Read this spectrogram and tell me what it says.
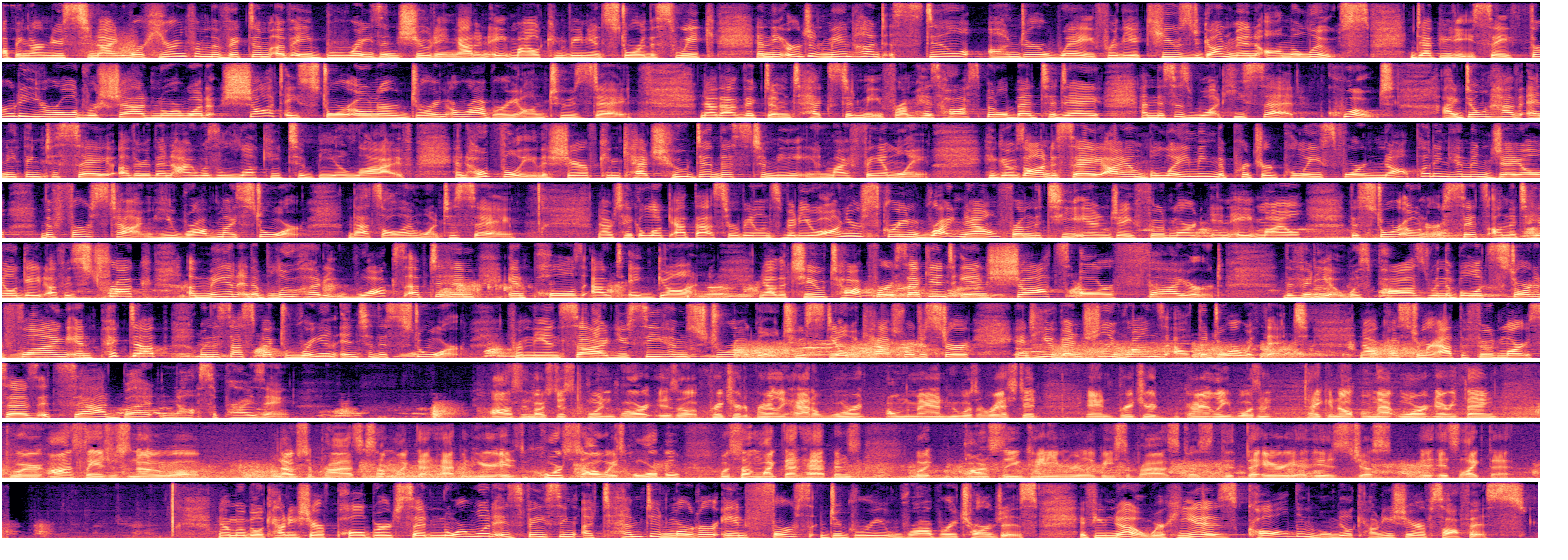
Topping our news tonight, we're hearing from the victim of a brazen shooting at an 8 Mile convenience store this week, and the urgent manhunt still underway for the accused gunman on the loose. Deputies say 30-year-old Rashad Norwood shot a store owner during a robbery on Tuesday. Now, that victim texted me from his hospital bed today, and this is what he said. Quote, I don't have anything to say other than I was lucky to be alive. And hopefully the sheriff can catch who did this to me and my family. He goes on to say, I am blaming the Prichard police for not putting him in jail the first time he robbed my store. That's all I want to say. Now take a look at that surveillance video on your screen right now from the T&J Food Mart in 8 Mile. The store owner sits on the tailgate of his truck. A man in a blue hoodie walks up to him and pulls out a gun. Now the two talk for a second and shots are fired. The video was paused when the bullets started flying and picked up when the suspect ran into the store. From the inside, you see him struggle to steal the cash register, and he eventually runs out the door with it. Now, a customer at the food mart says it's sad, but not surprising. Honestly, the most disappointing part is uh, Prichard apparently had a warrant on the man who was arrested, and Prichard apparently wasn't taken up on that warrant and everything. To where honestly, it's just no uh, no surprise that something like that happened here. It, of course, it's always horrible when something like that happens, but honestly, you can't even really be surprised because the, the, area is just it, it's like that. Now, Mobile County Sheriff Paul Burch said Norwood is facing attempted murder and first degree robbery charges. If you know where he is, call the Mobile County Sheriff's Office.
